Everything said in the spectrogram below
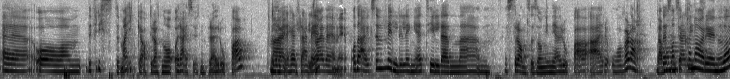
Eh, og det frister meg ikke akkurat nå å reise utenfor Europa. For å være helt ærlig. Nei, det er enig. Og det er jo ikke så veldig lenge til den eh, strandsesongen i Europa er over, da. Da må man til jeg er litt- Kanariøyene, da.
